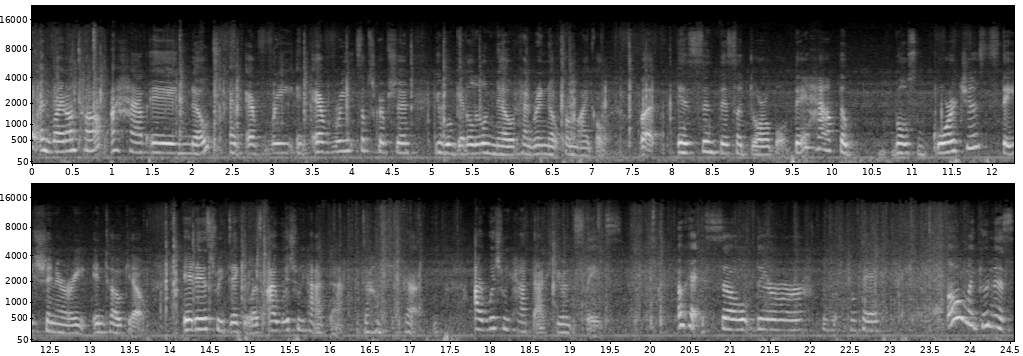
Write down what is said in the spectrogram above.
Oh, and right on top, I have a note. And every in every subscription, you will get a little note, handwritten note from Michael. But isn't this adorable? They have the most gorgeous stationery in Tokyo. It is ridiculous. I wish we had that down. I wish we had that here in the States. Okay, so there are, okay. Oh my goodness.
